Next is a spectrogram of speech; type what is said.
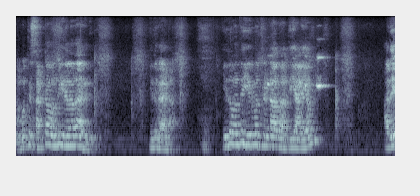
நமக்கு சட்டம் வந்து இதில் தான் இருக்குது இது வேண்டாம் இது வந்து இருபத்தி ரெண்டாவது அத்தியாயம். அதே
